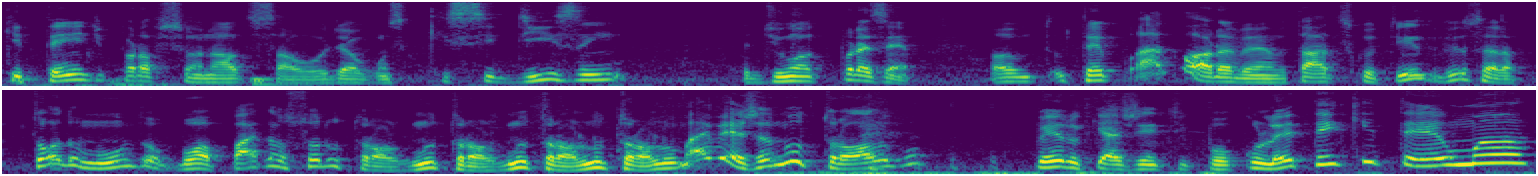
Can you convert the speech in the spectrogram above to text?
que tem de profissional de saúde alguns que se dizem de uma, por exemplo, o tempo agora mesmo, estava discutindo, viu, Será? Todo mundo, boa parte, não sou nutrólogo, nutrólogo, nutrólogo, nutrólogo. Mas veja, nutrólogo, pelo que a gente pouco lê, tem que ter uma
